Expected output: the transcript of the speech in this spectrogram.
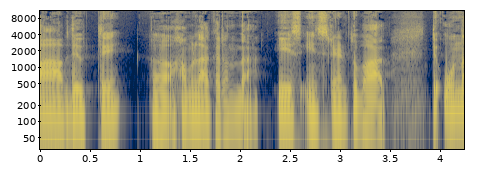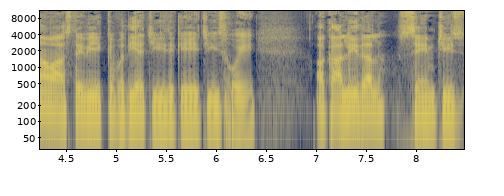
ਆਪ ਦੇ ਉੱਤੇ ਹਮਲਾ ਕਰਨ ਦਾ, ਇਸ ਇਨਸੀਡੈਂਟ ਤੋਂ ਬਾਅਦ। ਤੇ ਉਹਨਾਂ ਵਾਸਤੇ ਵੀ ਇੱਕ ਵਧੀਆ ਚੀਜ਼ ਕਿ ਇਹ ਚੀਜ਼ ਹੋਈ ਅਕਾਲੀ ਦਲ ਸੇਮ ਚੀਜ਼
